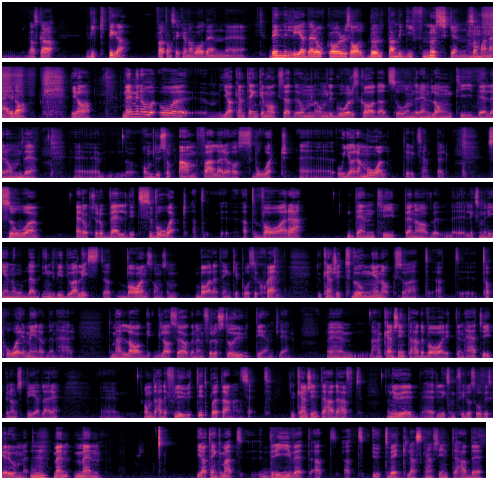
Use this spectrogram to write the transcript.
ganska viktiga. För att han ska kunna vara den, eh, den ledare och vad du sa, bultande GIF-muskeln som han är idag. Ja. Nej men och, och, jag kan tänka mig också att om, om du går skadad så under en lång tid eller om det eh, om du som anfallare har svårt eh, att göra mål till exempel. Så är det också då väldigt svårt att, att vara den typen av liksom renodlad individualist. Att vara en sån som bara tänker på sig själv. Du kanske är tvungen också att, att ta på dig mer av den här, de här lagglasögonen för att stå ut egentligen. Eh, han kanske inte hade varit den här typen av spelare eh, om det hade flutit på ett annat sätt. Du kanske inte hade haft, nu är det liksom filosofiska rummet, mm. men, men jag tänker mig att drivet att, att utvecklas kanske inte hade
